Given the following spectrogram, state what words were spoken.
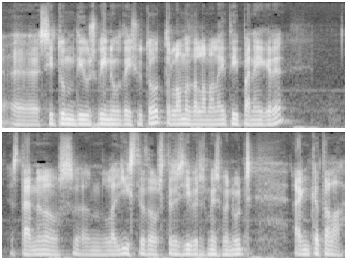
eh, si tu em dius vine, ho deixo tot, l'home de la maleta i pa negre estan en, els, en la llista dels tres llibres més venuts en català.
